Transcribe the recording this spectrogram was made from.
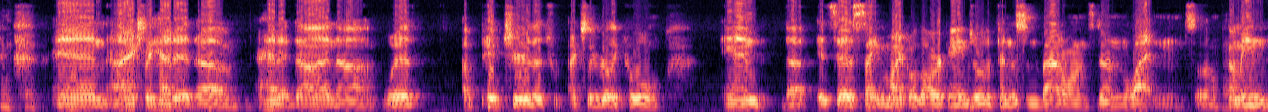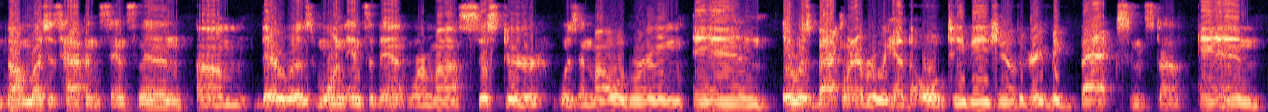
and I actually had it. Um, I had it done uh, with a picture that's actually really cool and the, it says Saint Michael the Archangel defend us in battle, and it's done in Latin. So I mean, not much has happened since then. Um, there was one incident where my sister was in my old room, and it was back whenever we had the old TVs, you know, the great big backs and stuff, and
